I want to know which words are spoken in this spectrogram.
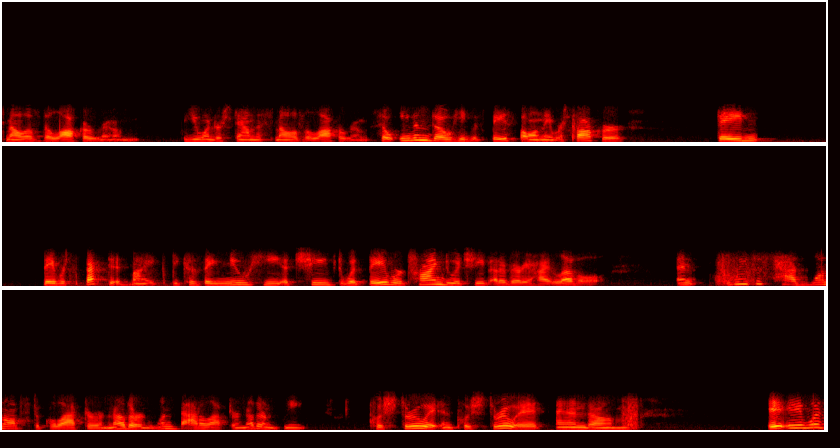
smell of the locker room. You understand the smell of the locker room. So even though he was baseball and they were soccer, they they respected Mike because they knew he achieved what they were trying to achieve at a very high level. And we just had one obstacle after another and one battle after another, and we pushed through it and pushed through it. And um, it, it was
